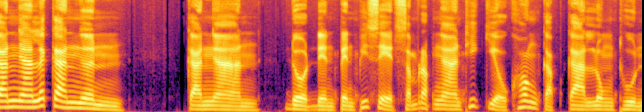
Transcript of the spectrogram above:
การงานและการเงิน การงานโดดเด่นเป็นพิเศษสำหรับงานที่เกี่ยวข้องกับการลงทุน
